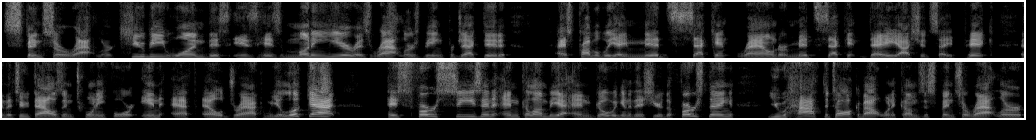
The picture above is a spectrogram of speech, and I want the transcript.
Spencer Rattler. QB1, this is his money year as Rattler's being projected as probably a mid second round or mid second day, I should say, pick in the 2024 NFL draft. When you look at his first season in Columbia and going into this year, the first thing you have to talk about when it comes to Spencer Rattler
